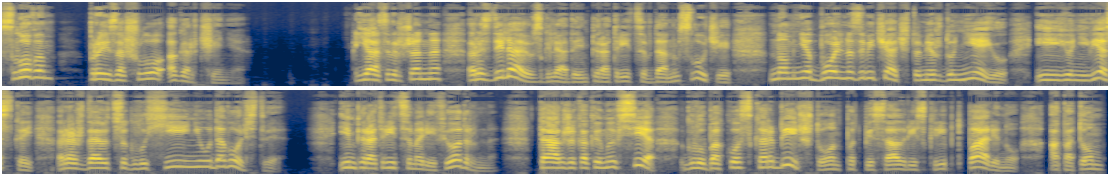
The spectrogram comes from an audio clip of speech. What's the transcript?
Словом, произошло огорчение. Я совершенно разделяю взгляды императрицы в данном случае, но мне больно замечать, что между нею и ее невесткой рождаются глухие неудовольствия. Императрица Мария Федоровна, так же, как и мы все, глубоко скорбит, что он подписал рескрипт Палину, а потом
